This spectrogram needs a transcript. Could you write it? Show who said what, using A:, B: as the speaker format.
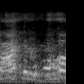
A: பாத்துட்டு போ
